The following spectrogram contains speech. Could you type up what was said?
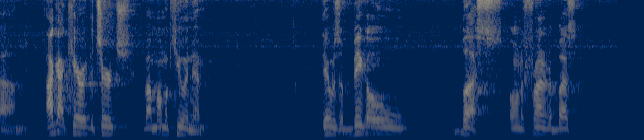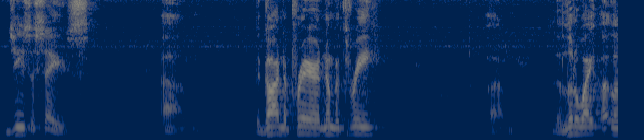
Um, I got carried to church by Mama Q and them. There was a big old bus on the front of the bus, Jesus Saves. Um, the Garden of Prayer, number three. Um, the little white, uh, no,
